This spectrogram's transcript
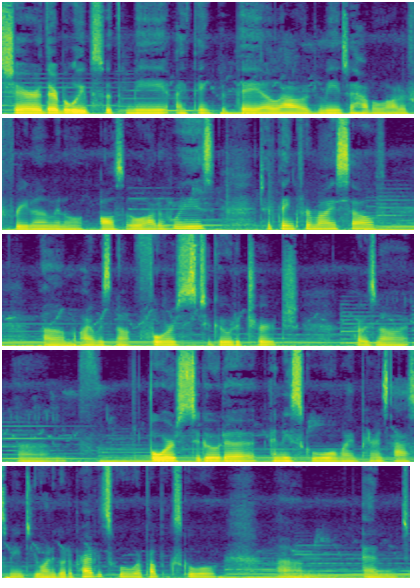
share their beliefs with me, I think that they allowed me to have a lot of freedom and also a lot of ways to think for myself. Um, I was not forced to go to church. I was not um, forced to go to any school. My parents asked me, Do you want to go to private school or public school? Um, and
